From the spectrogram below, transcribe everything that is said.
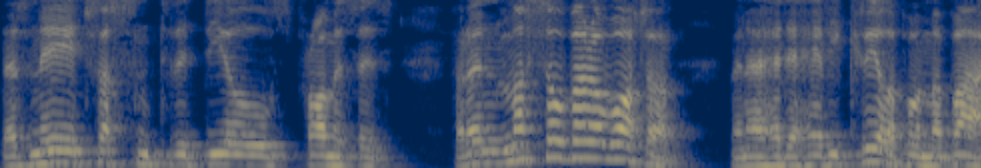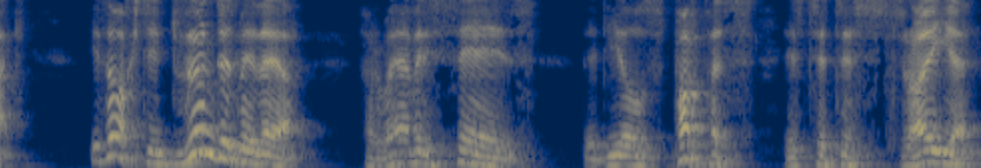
there's nae trusting to the deal's promises. For in Musselburgh water, when I had a heavy creel upon my back, he thought he drowned me there. For whatever he says, the deal's purpose is to destroy you.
